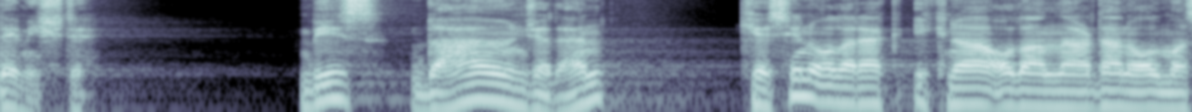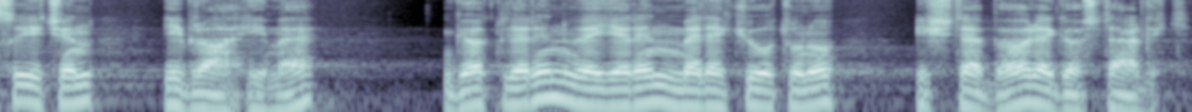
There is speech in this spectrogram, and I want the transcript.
demişti. Biz daha önceden kesin olarak ikna olanlardan olması için İbrahim'e, göklerin ve yerin melekutunu işte böyle gösterdik.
